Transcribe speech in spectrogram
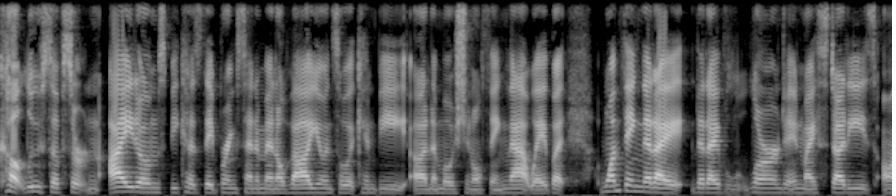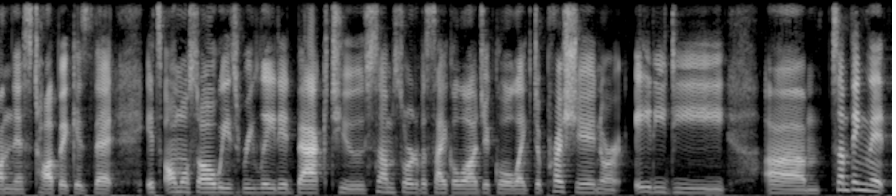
cut loose of certain items because they bring sentimental value and so it can be an emotional thing that way but one thing that i that i've learned in my studies on this topic is that it's almost always related back to some sort of a psychological like depression or add um, something that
